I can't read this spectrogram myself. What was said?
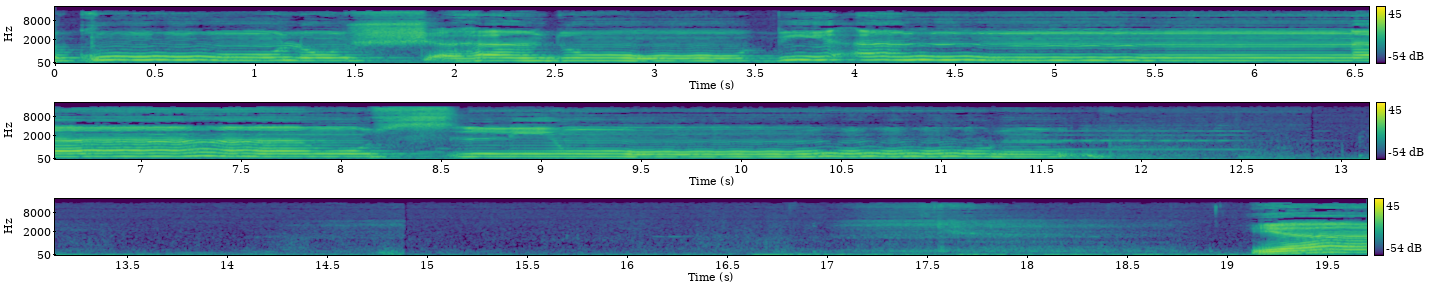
فقولوا اشهدوا بأننا مسلمون. يا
